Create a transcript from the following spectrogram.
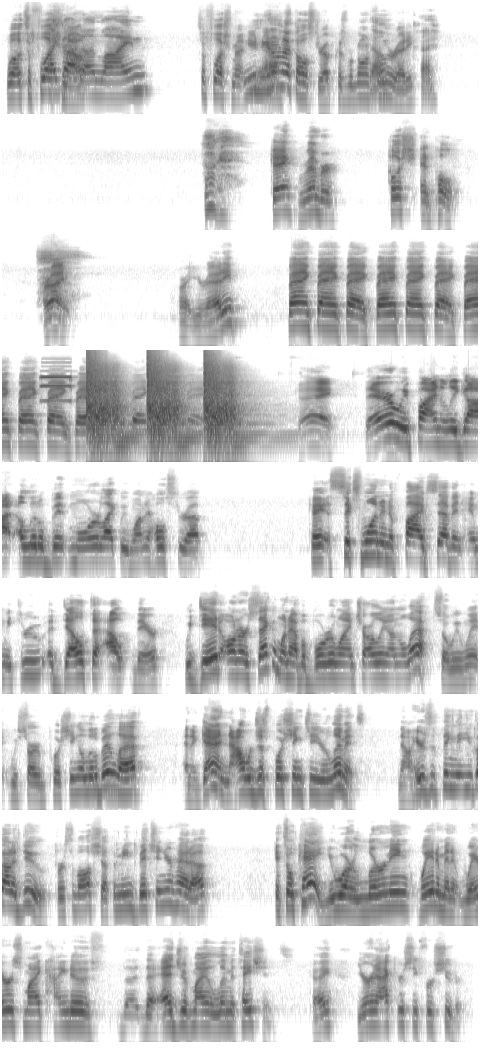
Well, it's a I flush got mount. online. It's a flush mount. You, you don't have to holster up because we're going No? from the ready. Okay. Okay. Okay, remember, push and pull. All right. All right, you ready? Bang, bang, bang, bang, bang, bang, bang, bang, bang, bang, bang, bang, bang. Okay, there we finally got a little bit more like we wanted. Holster up. Okay, a 6-1 and a 5-7, and we threw a delta out there. We did on our second one have a borderline Charlie on the left. So we went, we started pushing a little bit left. And again, now we're just pushing to your limits. Now here's the thing that you got to do. First of all, shut the mean bitch in your head up it's okay. You are learning. Wait a minute. Where's my kind of the, the edge of my limitations? Okay. You're an accuracy first shooter.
